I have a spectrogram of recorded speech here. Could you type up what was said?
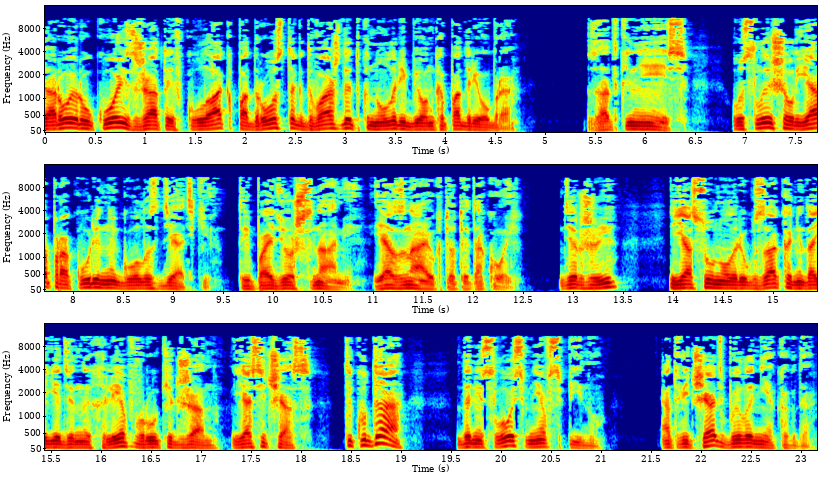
Второй рукой, сжатой в кулак, подросток дважды ткнул ребенка под ребра. «Заткнись!» — услышал я прокуренный голос дядьки. «Ты пойдешь с нами. Я знаю, кто ты такой». «Держи». Я сунул рюкзак и недоеденный хлеб в руки Джан. «Я сейчас». «Ты куда?» — донеслось мне в спину. Отвечать было некогда.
